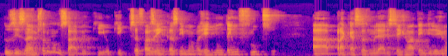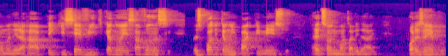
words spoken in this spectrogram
dos exames. Todo mundo sabe o que, o que precisa fazer em câncer de mama. A gente não tem um fluxo para que essas mulheres sejam atendidas de uma maneira rápida e que se evite que a doença avance. Isso pode ter um impacto imenso na redução de mortalidade. Por exemplo,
